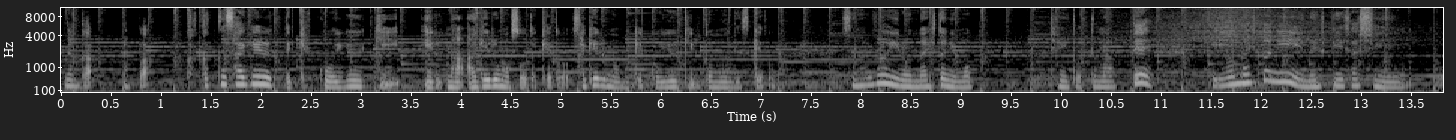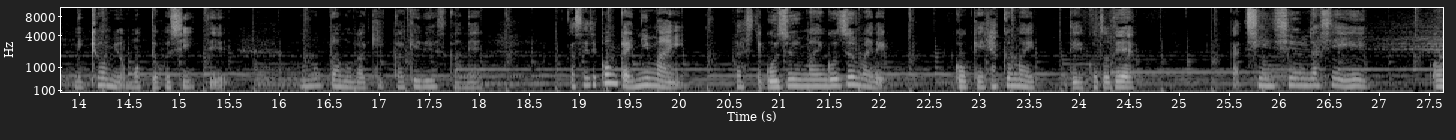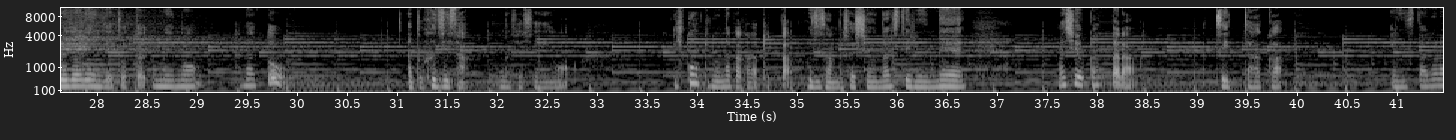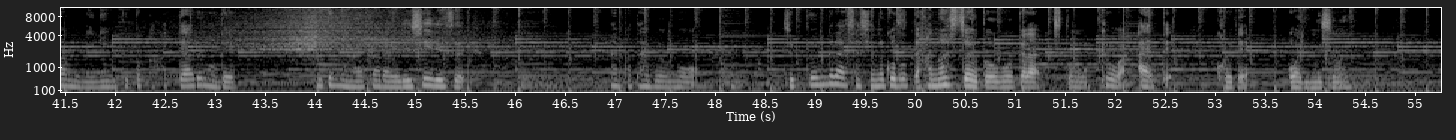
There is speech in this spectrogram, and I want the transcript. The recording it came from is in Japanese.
なんかやっぱ価格下げるって結構勇気いる。まあ上げるもそうだけど下げるのも結構勇気いると思うんですけどその分いろんな人にも手に取ってもらっていろんな人に NFT 写真に興味を持ってほしいって思ったのがきっかけですかね。それで今回2枚出して50枚50枚で合計100枚っていうことで新春らしいオルドレンズで撮った梅の花とあと富士山の写真を飛行機の中から撮った富士山の写真を出してるんでもしよかったら Twitter かインスタグラムにリンクとか貼ってあるので見てもらえたら嬉しいです。なんか多分もう10分ぐらい写真のことって話しちゃうと思うからちょっともう今日はあえてこれで終わりにしま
